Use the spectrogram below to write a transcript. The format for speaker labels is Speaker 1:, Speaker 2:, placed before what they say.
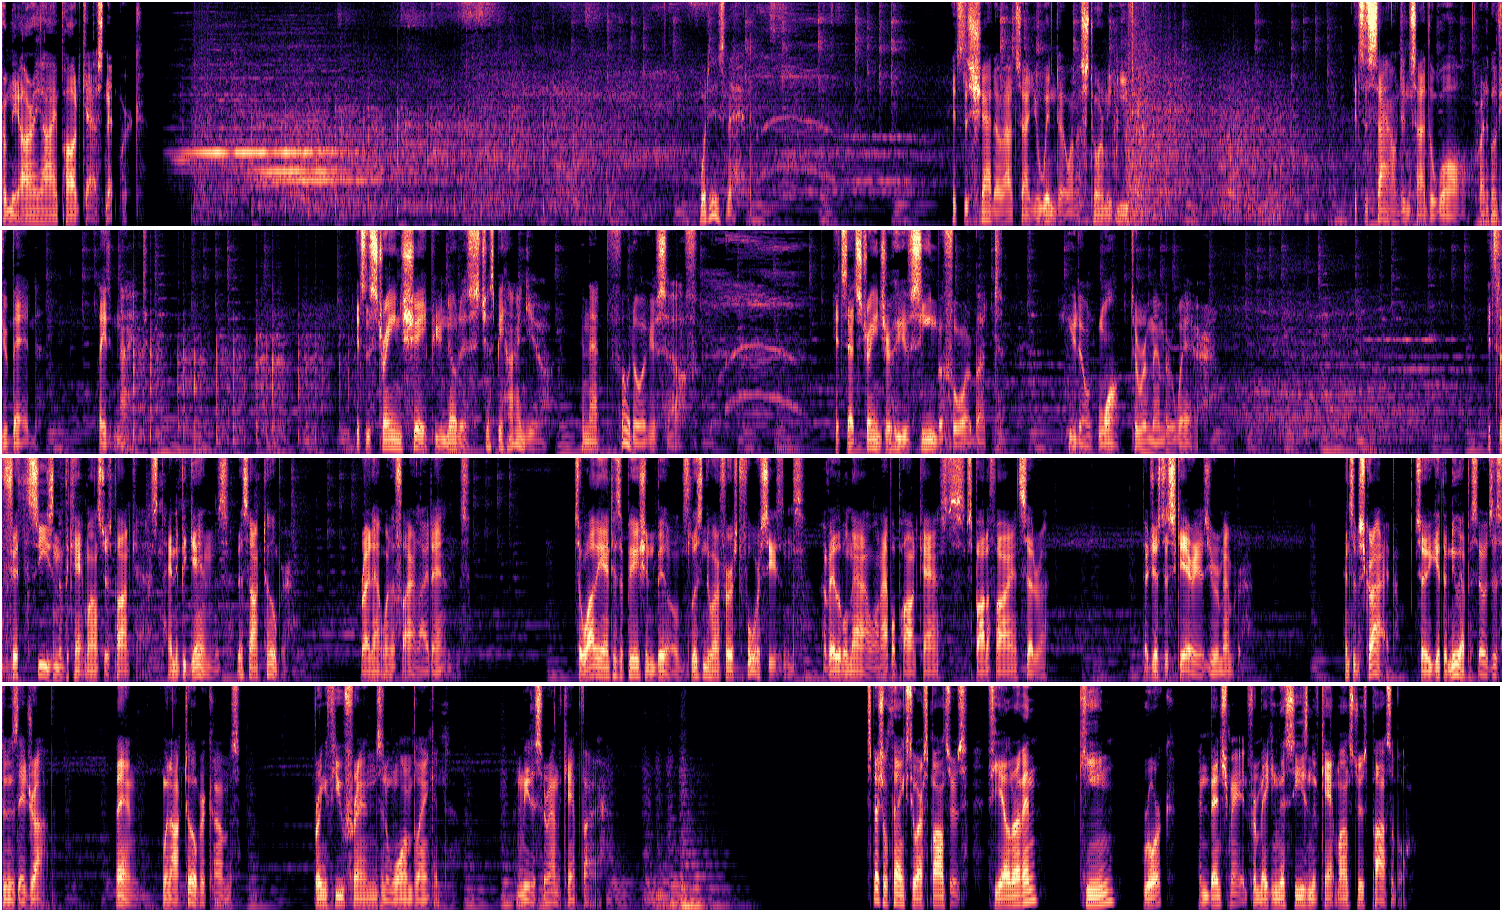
Speaker 1: from the REI Podcast Network. What is that? It's the shadow outside your window on a stormy evening. It's the sound inside the wall, right above your bed, late at night. It's the strange shape you notice just behind you in that photo of yourself. It's that stranger who you've seen before, but you don't want to remember where. It's the fifth season of the Camp Monsters podcast, and it begins this October, right out where the firelight ends. So while the anticipation builds, listen to our first four seasons, available now on Apple Podcasts, Spotify, etc. They're just as scary as you remember. And subscribe so you get the new episodes as soon as they drop. Then, when October comes, bring a few friends and a warm blanket and meet us around the campfire. Special thanks to our sponsors, Fjällräven, Keen, Roark, and Benchmade for making this season of Camp Monsters possible.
